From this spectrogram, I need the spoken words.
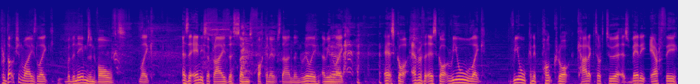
production wise, like with the names involved, like is it any surprise this sounds fucking outstanding? Really, I mean, yeah. like it's got everything. It's got real like real kind of punk rock character to it. It's very earthy.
